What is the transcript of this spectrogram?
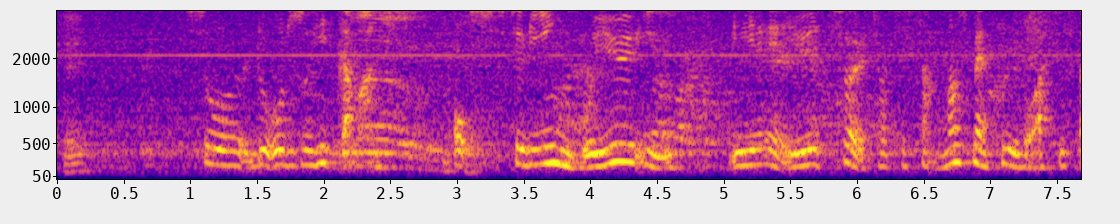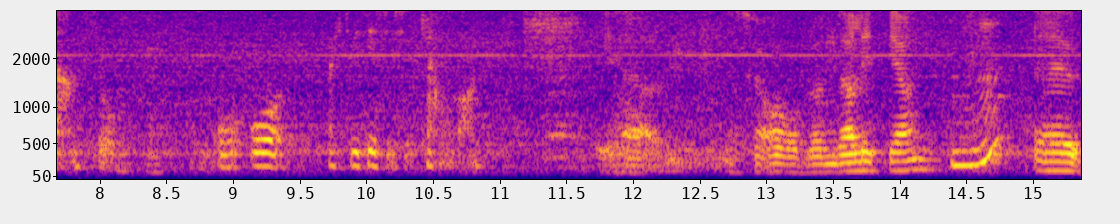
Okej. Så, då, så hittar man oss. För vi ingår ju i, vi är ju ett företag tillsammans med 7H Assistans och, och, och aktivitetshuset Kamgarn. Ja, jag ska avrunda lite grann. Mm. Eh,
